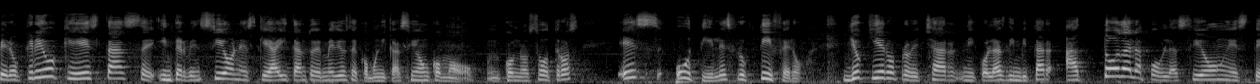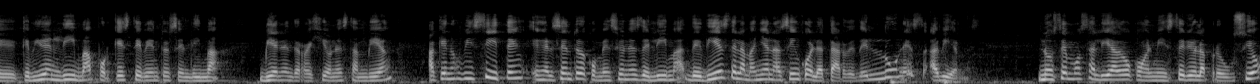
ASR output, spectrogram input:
pero creo que estas eh, intervenciones que hay tanto de medios de comunicación como con nosotros es útil, es fructífero. Yo quiero aprovechar, Nicolás, de invitar a toda la población este, que vive en Lima, porque este evento es en Lima, vienen de regiones también, a que nos visiten en el Centro de Convenciones de Lima de 10 de la mañana a 5 de la tarde, de lunes a viernes. Nos hemos aliado con el Ministerio de la Producción,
